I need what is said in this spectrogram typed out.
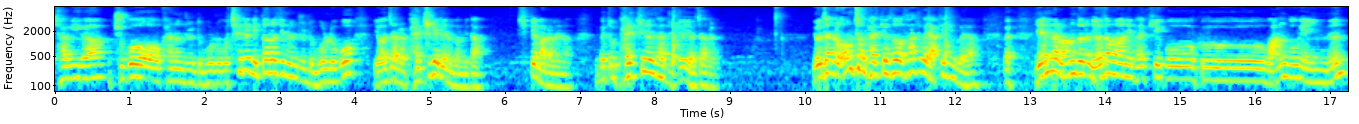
자기가 죽어가는 줄도 모르고 체력이 떨어지는 줄도 모르고 여자를 밝히게 되는 겁니다. 쉽게 말하면은. 그러니까 좀 밝히는 사주죠, 여자를. 여자를 엄청 밝혀서 사주가 약해진 거야. 그러니까 옛날 왕들은 여자만이 밝히고 그 왕궁에 있는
